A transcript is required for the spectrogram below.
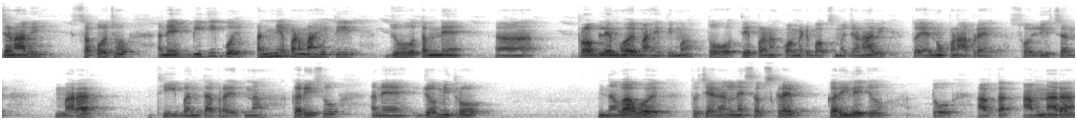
જણાવી શકો છો. અને બીજી કોઈ અન્ય પણ માહિતી જો તમને પ્રોબ્લેમ હોય માહિતીમાં, તો તે પણ કોમેન્ટ બોક્સમાં જણાવી. તો એનું પણ આપણે સોલ્યુશન મારાથી બનતા પ્રયત્ન કરીશું. અને જો મિત્રો નવા હોય તો ચેનલને સબસ્ક્રાઈબ કરી લેજો. તો આવતા, આવનારા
